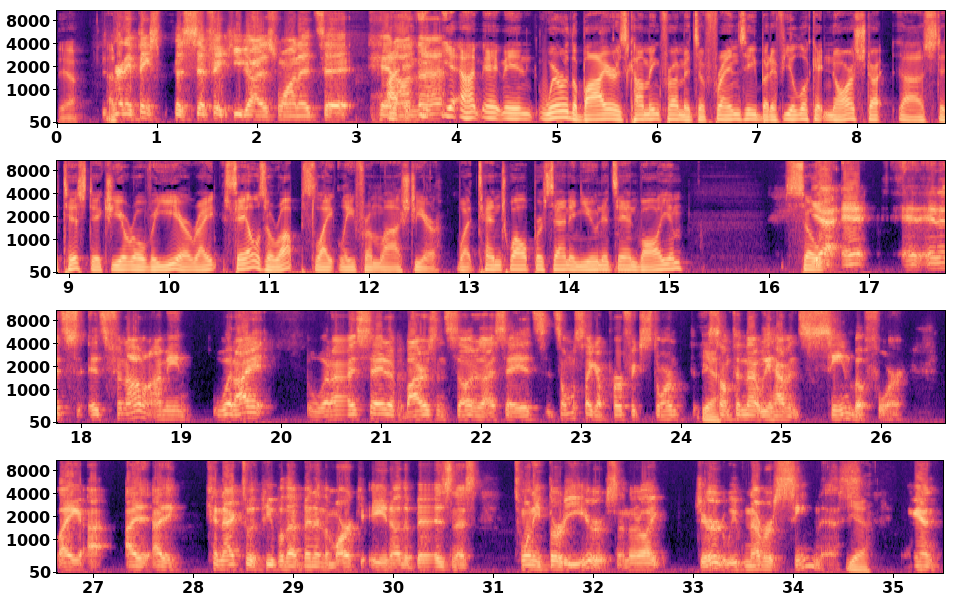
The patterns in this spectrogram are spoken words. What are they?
yeah Is there anything specific you guys wanted to hit I- on that? Yeah, I mean, where are the buyers coming from? It's a frenzy. But if you look at NAR st- uh, statistics year over year, right, sales are up slightly from last year. What, 10, 12% in units and volume? So, yeah and, and and it's it's phenomenal i mean what i what i say to buyers and sellers i say it's it's almost like a perfect storm Yeah. something that we haven't seen before like I, I i connect with people that have been in the market you know the business 20 30 years and they're like jared we've never seen this yeah, and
